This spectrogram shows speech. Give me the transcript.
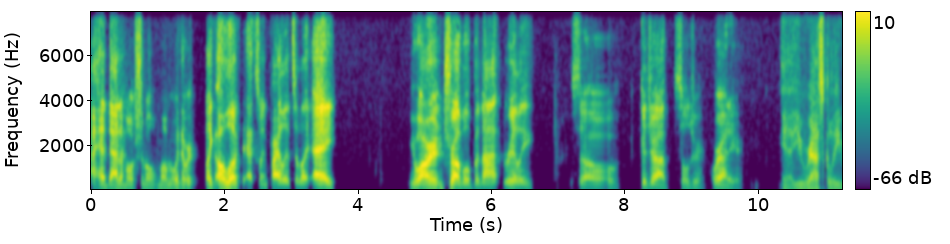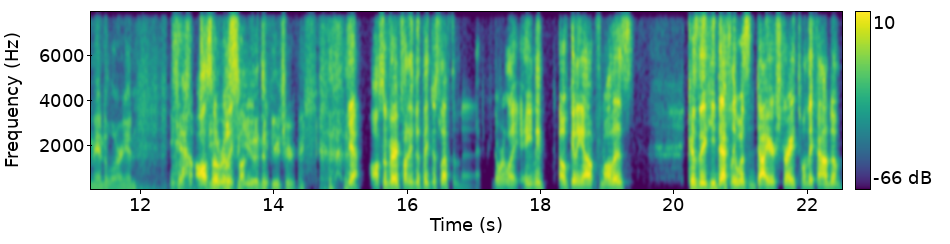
I had that emotional moment with it. Where like, oh look, the X-wing pilots are like, hey, you are in trouble, but not really. So good job, soldier. We're out of here. yeah, you rascally Mandalorian. Yeah. Also We'll really see funny. you in the future. yeah. Also very funny that they just left him there. They weren't like, hey, you need help getting out from all this? Because he definitely was in dire straits when they found him.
